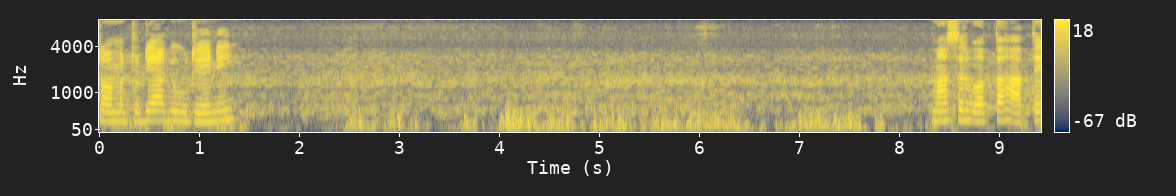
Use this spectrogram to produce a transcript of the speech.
টমেটোটি আগে উঠিয়ে নিই। মাছের ভর্তা হাতে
